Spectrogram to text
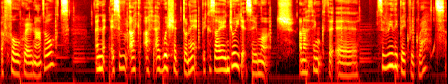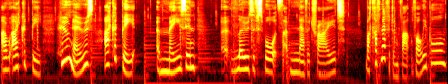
a full-grown adult. And it's like I, I wish I'd done it because I enjoyed it so much, and I think that uh, it's a really big regret. I, I could be, who knows? I could be amazing at loads of sports that I've never tried. Like I've never done vo- volleyball.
